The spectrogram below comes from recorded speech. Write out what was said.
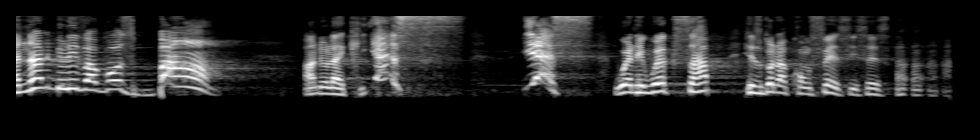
A non believer goes, Bam! And you're like, Yes, yes. When he wakes up, he's going to confess. He says, uh, uh, uh,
